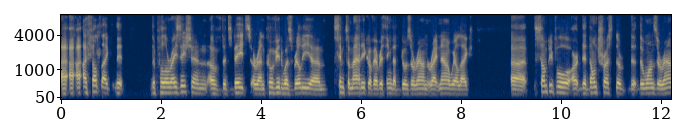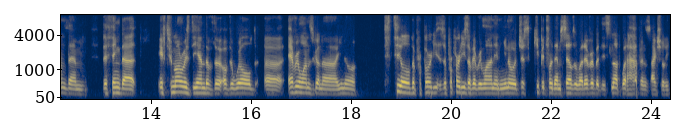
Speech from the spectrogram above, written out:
i i, felt like that the polarization of the debates around COVID was really um, symptomatic of everything that goes around right now. Where like uh, some people are they don't trust the, the, the ones around them. They think that if tomorrow is the end of the of the world, uh, everyone's gonna you know steal the properties the properties of everyone and you know just keep it for themselves or whatever. But it's not what happens actually.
